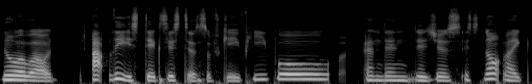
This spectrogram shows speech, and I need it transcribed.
know about at least the existence of gay people and then they just it's not like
